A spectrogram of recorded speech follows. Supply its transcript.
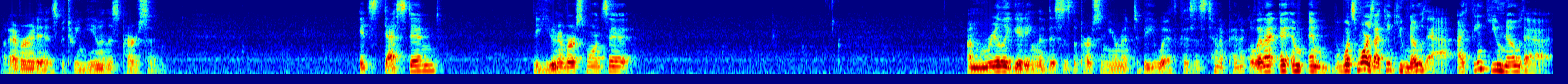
whatever it is between you and this person, it's destined. The universe wants it. I'm really getting that this is the person you're meant to be with because this Ten of Pentacles, and I and, and what's more is I think you know that. I think you know that.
